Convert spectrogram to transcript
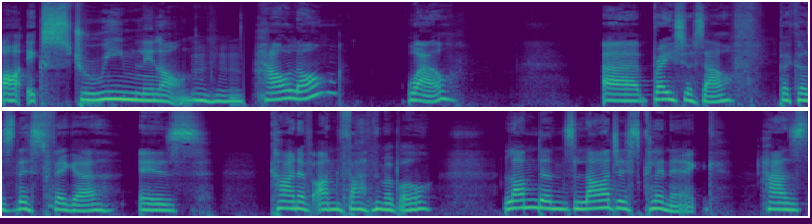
are extremely long. How long? Well, uh, brace yourself because this figure is kind of unfathomable. London's largest clinic has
